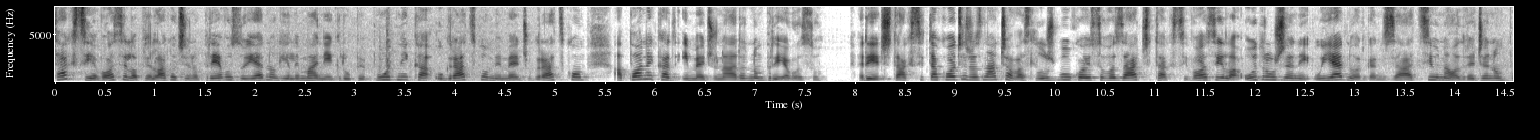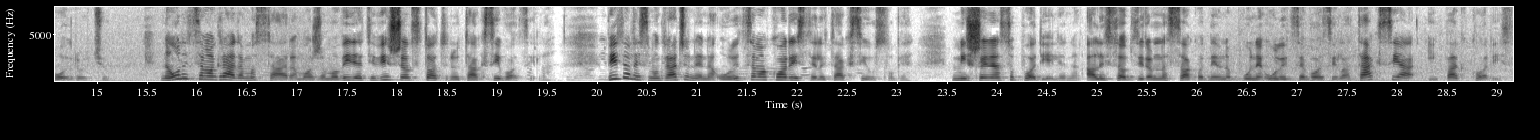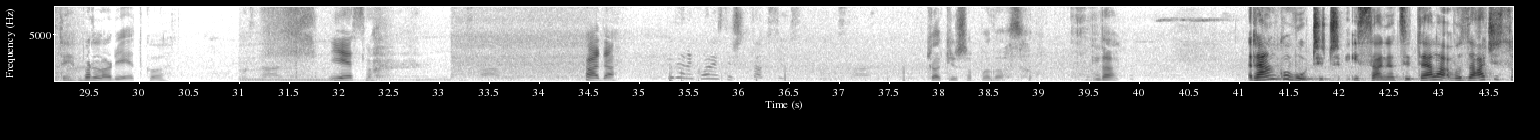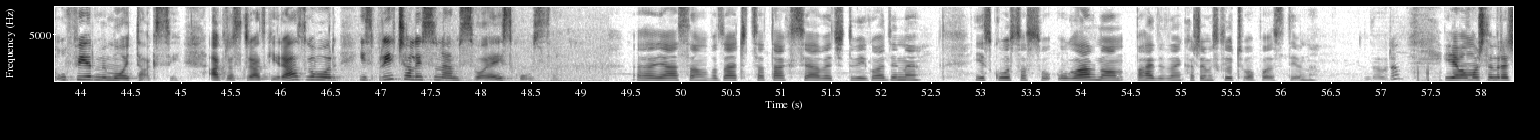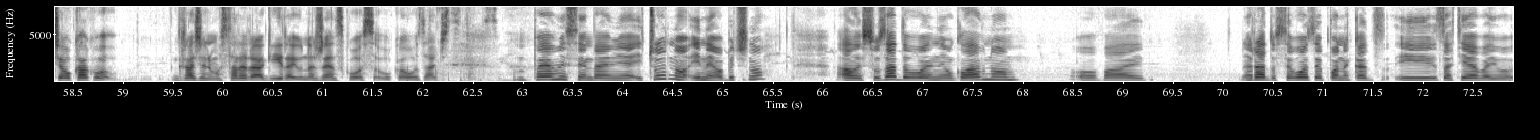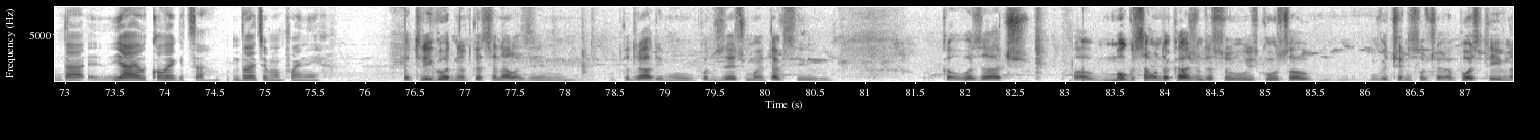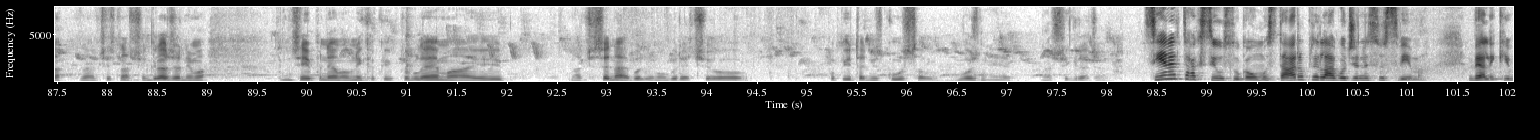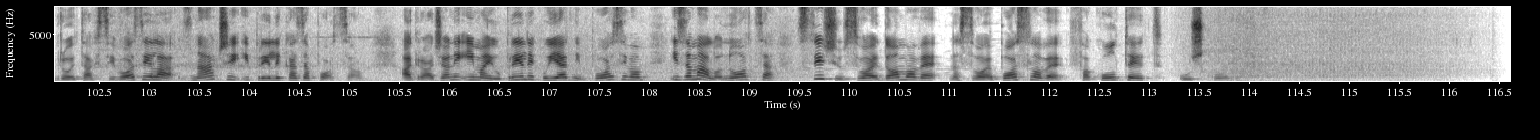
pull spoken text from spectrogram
Taksi je vozilo prilagođeno prijevozu jednog ili manje grupe putnika u gradskom i međugradskom, a ponekad i međunarodnom prijevozu. Riječ taksi također označava službu u kojoj su vozači taksi vozila udruženi u jednu organizaciju na određenom području. Na ulicama grada Mostara možemo vidjeti više od stotinu taksi vozila. Pitali smo građane na ulicama koriste li taksi usluge. Mišljenja su podijeljena, ali s obzirom na svakodnevno pune ulice vozila taksija, ipak koriste. Vrlo rijetko. Jesmo. Pa da. Ti da ne koristiš taksi usluge u Mostaru? Kad kiša pada sam. Da. Ranko Vučić i Sanja Citela vozači su u firmi Moj taksi, a kroz kratki razgovor ispričali su nam svoja iskustva. E, Ja sam vozačica taksija već dvije godine. Iskustva su uglavnom, pa hajde da ne kažem, isključivo pozitivna. Dobro. I evo možete mi reći evo kako građani Mostara reagiraju na žensku osobu kao vozačicu taksija. Pa ja mislim da im je i čudno i neobično, ali su zadovoljni uglavnom, ovaj, rado se voze, ponekad i zatjevaju da ja ili kolegica dođemo po njih. Tri godine od kad se nalazim, od kad radim u poduzeću moje taksi kao vozač, pa mogu samo da kažem da su iskustva u većini slučajeva pozitivna, znači s našim građanima. U principu nemam nikakvih problema i znači sve najbolje mogu reći o, po pitanju iskustva vožnje naših građana. Cijene taksi usluga u Mostaru prilagođene su svima. Veliki broj taksi vozila znači i prilika za posao, a građani imaju priliku jednim pozivom i za malo novca stići u svoje domove, na svoje poslove, fakultet, u školu.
